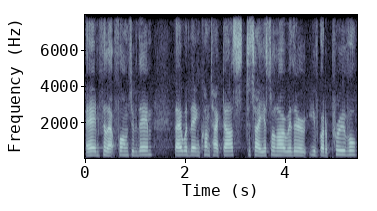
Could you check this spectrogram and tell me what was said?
and fill out forms with them. They would then contact us to say yes or no whether you've got approval.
